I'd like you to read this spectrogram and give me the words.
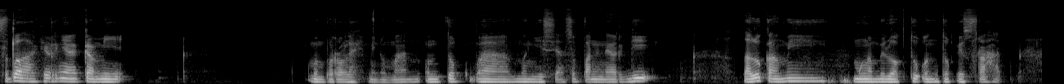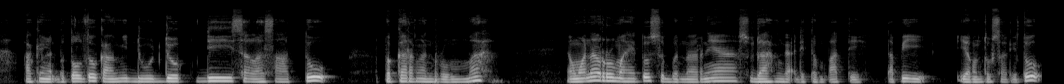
Setelah akhirnya kami memperoleh minuman untuk uh, mengisi asupan energi Lalu kami mengambil waktu untuk istirahat. Aku ingat betul tuh kami duduk di salah satu pekarangan rumah yang mana rumah itu sebenarnya sudah nggak ditempati. Tapi yang untuk saat itu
